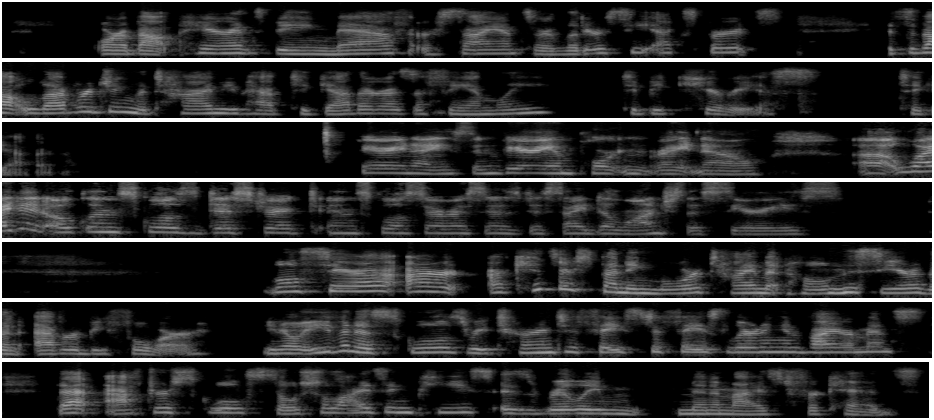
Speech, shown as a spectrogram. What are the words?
or about parents being math or science or literacy experts. It's about leveraging the time you have together as a family to be curious together. Very nice and very important right now. Uh, why did Oakland Schools District and School Services decide to launch this series? Well, Sarah, our, our kids are spending more time at home this year than ever before. You know, even as schools return to face to face learning environments, that after school socializing piece is really minimized for kids.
